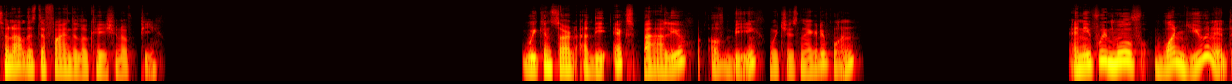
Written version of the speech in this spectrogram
So now let's define the location of P. We can start at the x value of B, which is negative 1. And if we move one unit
